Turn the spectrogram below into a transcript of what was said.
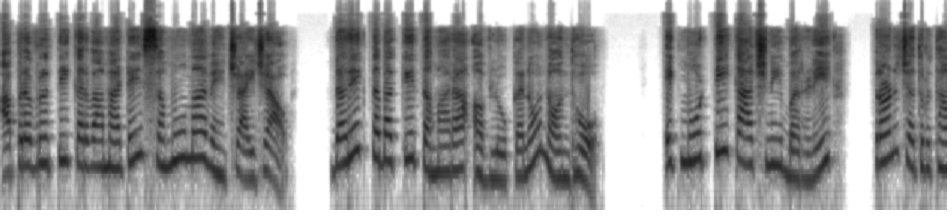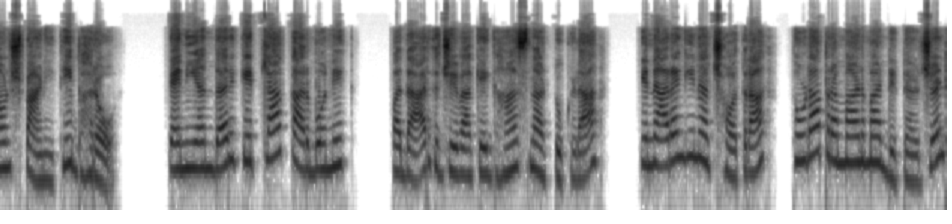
આ પ્રવૃત્તિ કરવા માટે સમૂહમાં વહેંચાઈ જાઓ. દરેક તબક્કે તમારા અવલોકનો નોંધો. એક મોટી કાચની બરણી ત્રણ ચતુર્થાંશ પાણીથી ભરો. તેની અંદર કેટલાક કાર્બોનિક પદાર્થ જેવા કે ઘાસના ટુકડા, કે નારંગીના છોતરા, થોડા પ્રમાણમાં ડિટર્જન્ટ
